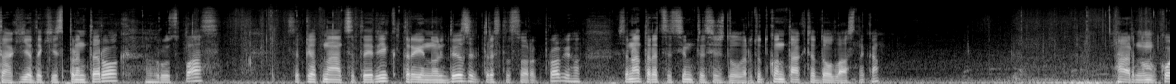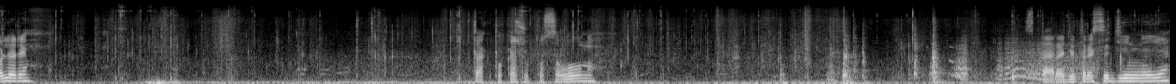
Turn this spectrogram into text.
Так, є такий спринтерок, грузпас. Це 15 рік, 3.0 дизель, 340 пробігу. Ціна 37 тисяч доларів. Тут контакти до власника. В гарному кольорі. Так, покажу по салону. Спереді три сидіння є.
